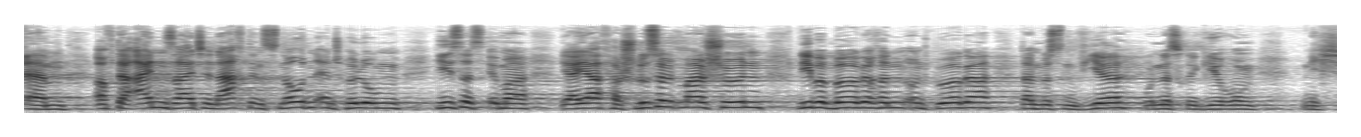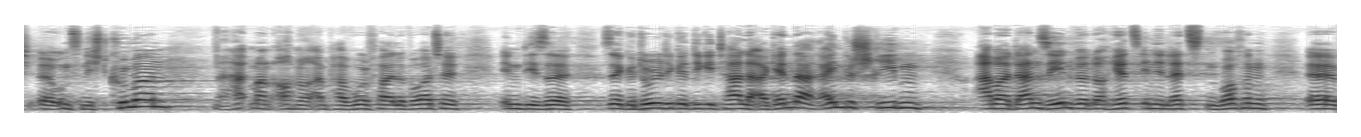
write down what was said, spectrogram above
ähm, auf der einen Seite nach den Snowden-Enthüllungen hieß es immer, ja, ja, verschlüsselt mal schön, liebe Bürgerinnen und Bürger, dann müssen wir, Bundesregierung, nicht, äh, uns nicht kümmern. Da hat man auch noch ein paar wohlfeile Worte in diese sehr geduldige digitale Agenda reingeschrieben. Aber dann sehen wir doch jetzt in den letzten Wochen, äh,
